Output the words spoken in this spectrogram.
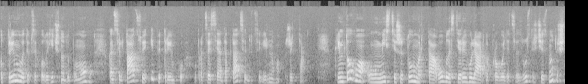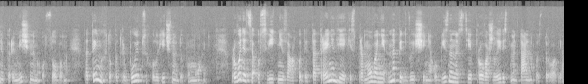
отримувати психологічну допомогу, консультацію і підтримку у процесі адаптації до цивільного життя. Крім того, у місті Житомир та області регулярно проводяться зустрічі з внутрішньо переміщеними особами та тими, хто потребує психологічної допомоги. Проводяться освітні заходи та тренінги, які спрямовані на підвищення обізнаності про важливість ментального здоров'я,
